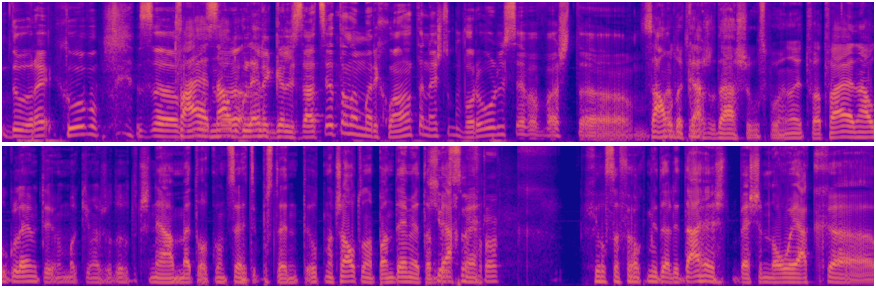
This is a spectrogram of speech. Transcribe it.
Добре, хубаво. За, Това е една за от голем- легализацията на марихуаната нещо говорило ли се във вашата Само да партия? кажа, да, ще го спомена и това. Това е една от големите ми мъки, между другото, че няма метал концерти последните. От началото на пандемията Hills бяхме... of Rock. Of Rock ми дали да, беше много як а,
